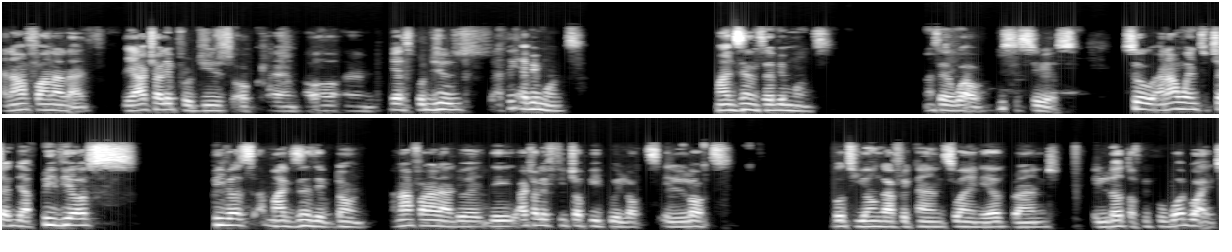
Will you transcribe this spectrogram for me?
and now found out that they actually produce or um, or, um yes produce I think every month magazines every month. I said, wow, this is serious. So, and I went to check their previous previous magazines they've done, and I found out that they, they actually feature people a lot, a lot, both young Africans who are in the health brand, a lot of people worldwide.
